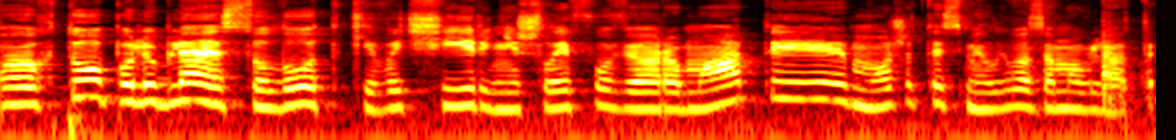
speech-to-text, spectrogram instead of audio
е, хто полюбляє солодкі, вечірні, шлейфові аромати, можете сміливо замовляти.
